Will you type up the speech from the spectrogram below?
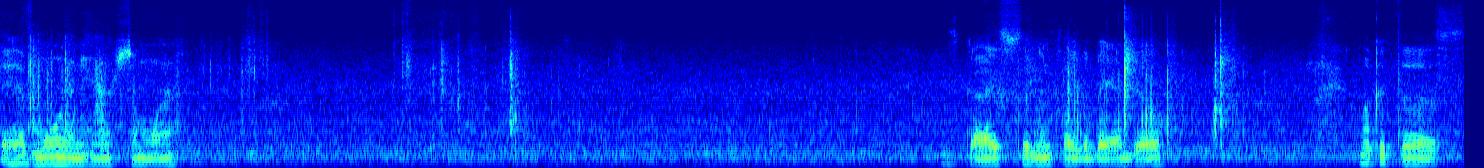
They have more in here somewhere. These guys sing and play the banjo. Look at this.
